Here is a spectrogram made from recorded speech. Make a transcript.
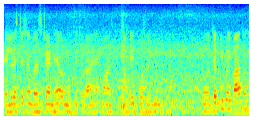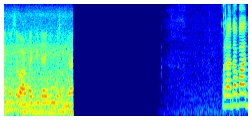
रेलवे स्टेशन बस स्टैंड हैं और मुख्य चौराहे हैं, वहाँ वहाँ पर फोर्स लगी हुई है। तो जब भी कोई बात होगी तो उनसे वार्ता की जाएगी, उनको समझाया मुरादाबाद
